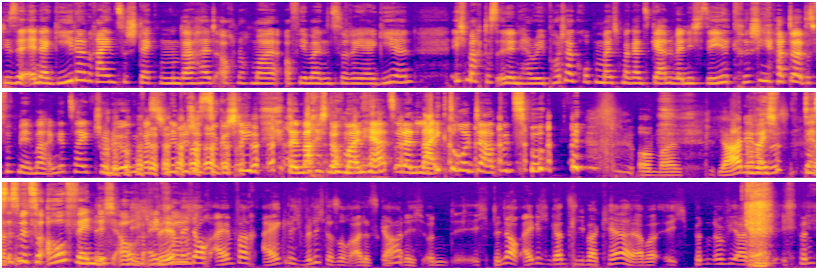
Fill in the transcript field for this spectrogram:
diese Energie dann reinzustecken und da halt auch nochmal auf jemanden zu reagieren. Ich mache das in den Harry Potter Gruppen manchmal ganz gern, wenn ich sehe, Krischi hat da, das wird mir immer angezeigt, schon irgendwas Schnippisches zu geschrieben, dann mache ich nochmal ein Herz oder ein Like drunter ab und zu. Oh Mann. Ja, nee, Aber das ich, ist. das, ist mir zu aufwendig ich, auch ich einfach. will mich auch einfach, eigentlich will ich das auch alles gar nicht. Und ich bin ja auch eigentlich ein ganz lieber Kerl, aber ich bin irgendwie allergisch. Ich bin,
